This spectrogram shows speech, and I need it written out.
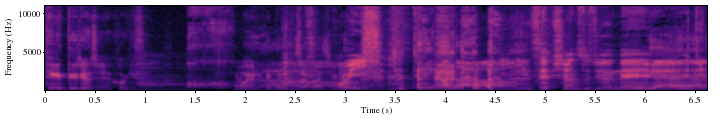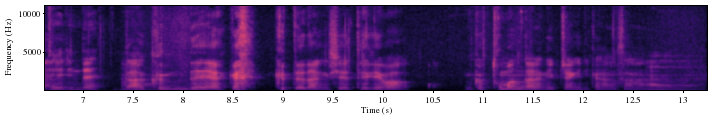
되게 느려져요 거기서. 어. 막 이렇게 야. 늘어져가지고 거의 디테일하다. 인셉션 수준의 그러게. 디테일인데. 아 어. 근데 약간 그때 당시에 되게 막 그러니까 도망가는 입장이니까 항상 어.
